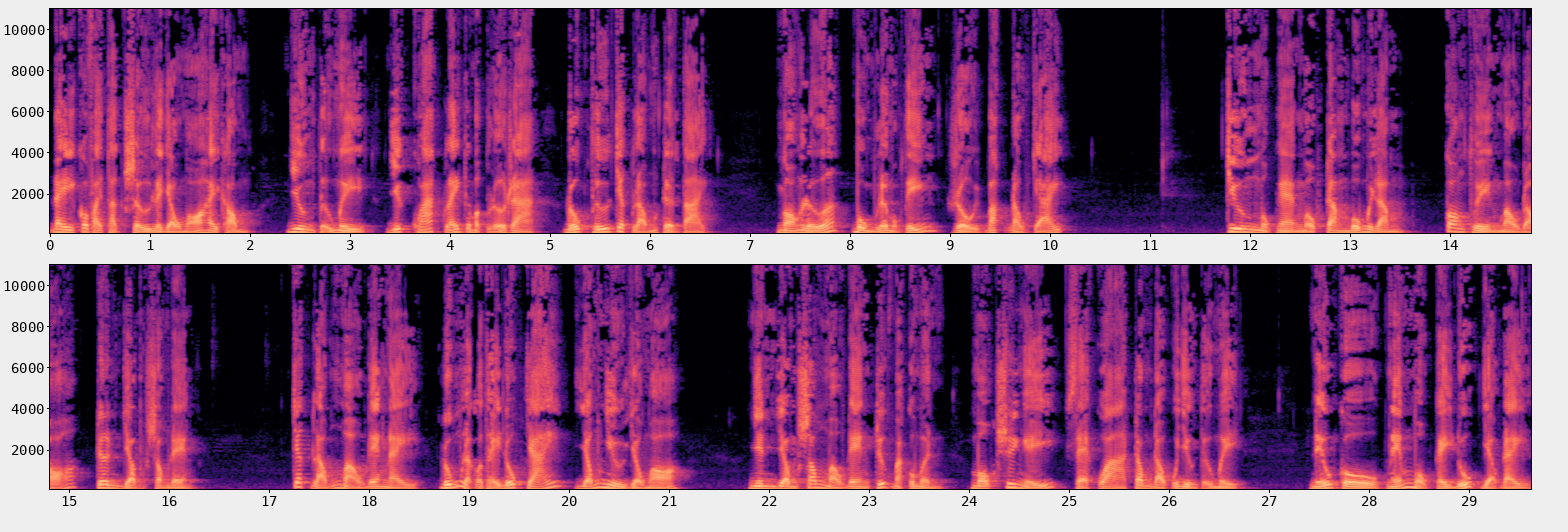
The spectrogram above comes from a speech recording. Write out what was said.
đây có phải thật sự là dầu mỏ hay không, Dương Tử Mi dứt khoát lấy cái bật lửa ra, đốt thứ chất lỏng trên tay. Ngọn lửa bùng lên một tiếng rồi bắt đầu cháy. Chương 1145 Con thuyền màu đỏ trên dòng sông đen Chất lỏng màu đen này đúng là có thể đốt cháy giống như dầu mỏ. Nhìn dòng sông màu đen trước mặt của mình, một suy nghĩ xẹt qua trong đầu của Dương Tử Mi. Nếu cô ném một cây đuốc vào đây,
